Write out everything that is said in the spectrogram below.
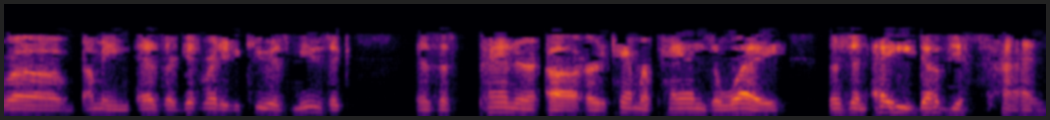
uh, I mean, as they're getting ready to cue his music, as the panner uh, or the camera pans away, there's an AEW sign.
